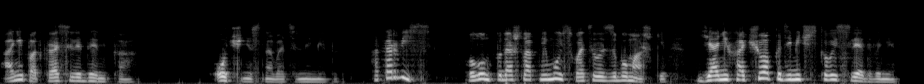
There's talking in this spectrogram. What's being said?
Они подкрасили ДНК. Очень основательный метод. Оторвись! Лун подошла к нему и схватилась за бумажки. Я не хочу академического исследования.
